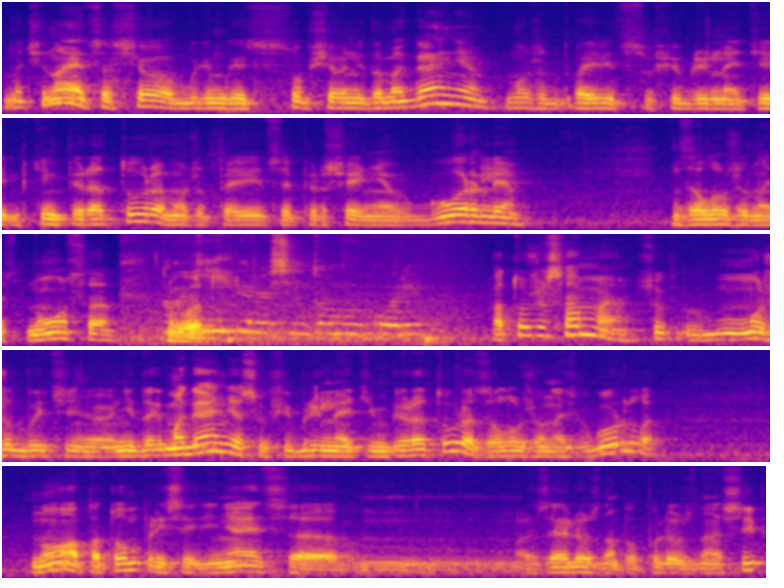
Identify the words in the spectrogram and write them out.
Начинается все, будем говорить, с общего недомогания. Может появиться субфибрильная температура, может появиться першение в горле, заложенность носа. А вот. какие первые симптомы у кори? А то же самое, может быть э, недомогание, субфибрильная температура, заложенность в горло, ну а потом присоединяется разолезно-популезная сыпь.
